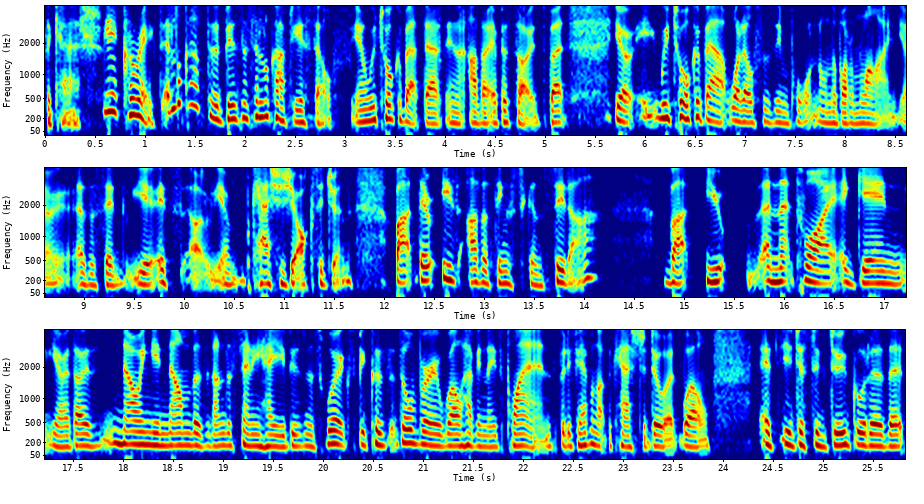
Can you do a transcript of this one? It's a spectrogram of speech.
the cash. Yeah, correct. And look after the business and look after yourself. You know, we talk about that in other episodes, but you know, we talk about what else is important on the bottom line. You know, as I said, yeah, it's uh, you know, cash is your oxygen, but there is other things to consider. But you and that's why again you know those knowing your numbers and understanding how your business works because it's all very well having these plans but if you haven't got the cash to do it well it's you're just a do-gooder that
